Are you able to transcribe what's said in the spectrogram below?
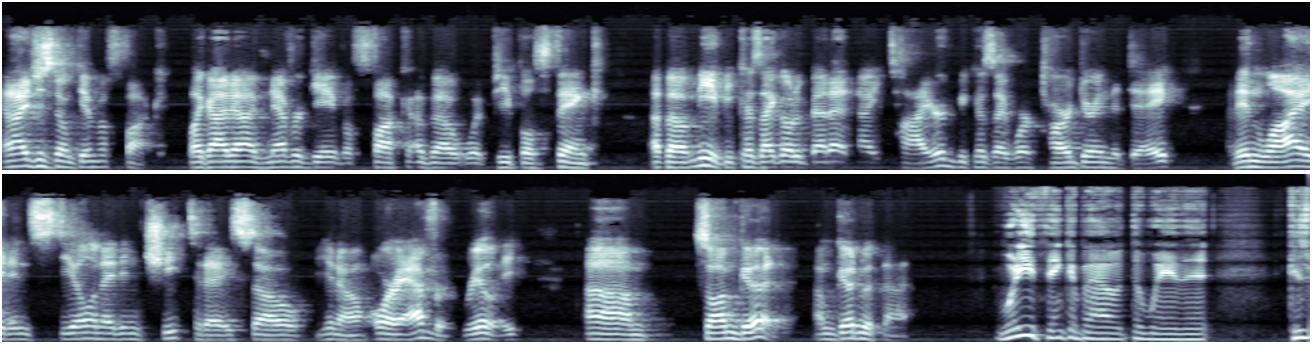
and I just don't give a fuck. Like I, I've never gave a fuck about what people think about me because I go to bed at night tired because I worked hard during the day. I didn't lie, I didn't steal, and I didn't cheat today. So you know, or ever really. Um, so I'm good. I'm good with that. What do you think about the way that because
